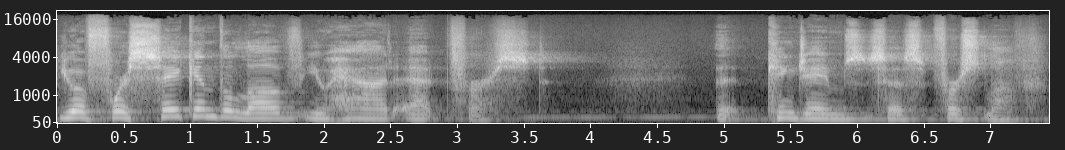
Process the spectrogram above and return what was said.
You have forsaken the love you had at first. The King James says, first love.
